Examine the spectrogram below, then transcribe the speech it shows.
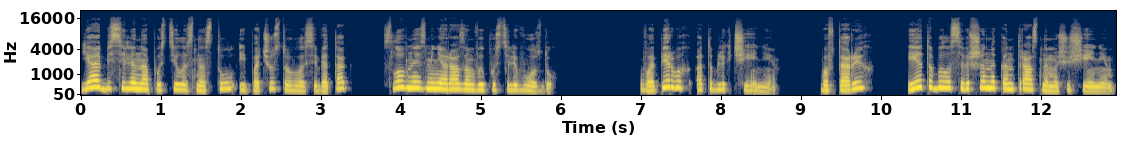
Я обессиленно опустилась на стул и почувствовала себя так, словно из меня разом выпустили воздух. Во-первых, от облегчения. Во-вторых, и это было совершенно контрастным ощущением,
